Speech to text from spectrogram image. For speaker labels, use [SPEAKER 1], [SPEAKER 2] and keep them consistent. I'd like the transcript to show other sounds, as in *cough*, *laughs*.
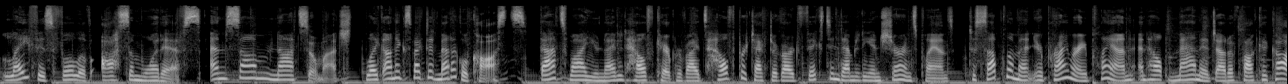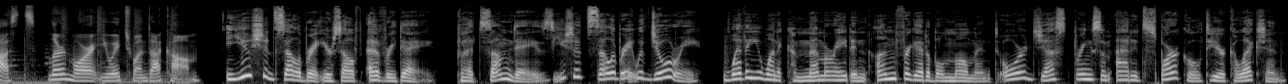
[SPEAKER 1] Life is full of awesome what ifs, and some not so much, like unexpected medical costs. That's why United Healthcare provides Health Protector Guard fixed indemnity insurance plans to supplement your primary plan and help manage out of pocket costs. Learn more at UHOne.com.
[SPEAKER 2] You should celebrate yourself every day, but some days you should celebrate with jewelry. Whether you want to commemorate an unforgettable moment or just bring some added sparkle to your collection,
